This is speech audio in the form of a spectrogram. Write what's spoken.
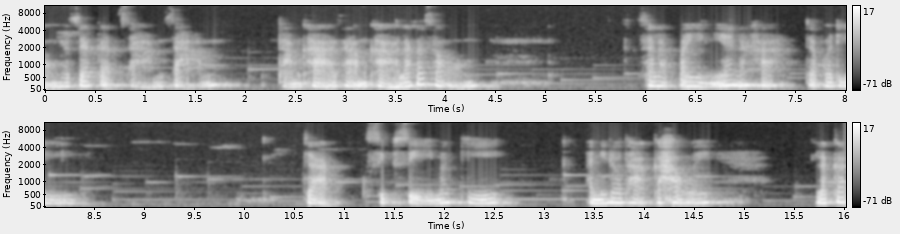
งแล้วก็สามสามสามขาสามขาแล้วก็สองสลับไปอย่างเนี้ยนะคะ จะพอดี จากสิบสี่เมื่อกี้ อันนี้เราทากาวไว้ แล้วก็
